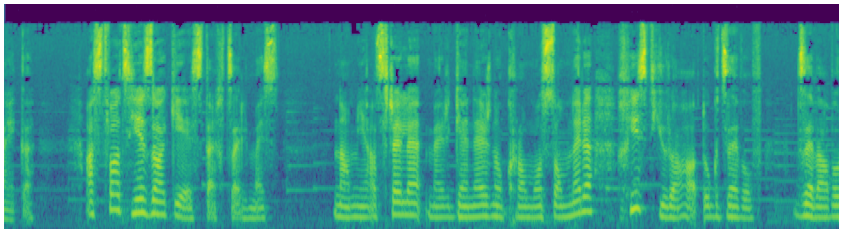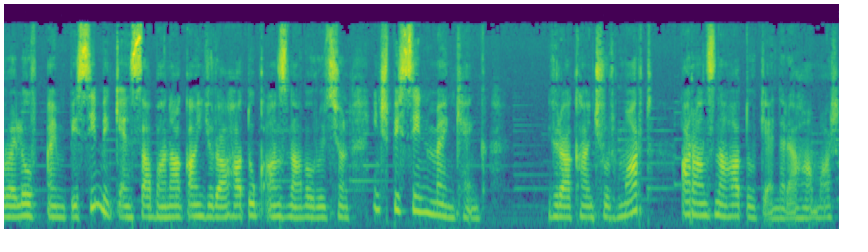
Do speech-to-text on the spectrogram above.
մեկը։ Աստված եզակի է ստեղծել մեզ։ Նա միացրել է մեր գեներն ու քրոմոսոմները խիստ յուրահատուկ ձևով, ձևավորելով այնպիսի մի կենսաբանական յուրահատուկ անznավորություն, ինչպիսին մենք ենք։ Յուրաքանչյուր մարդ առանձնահատուկ է նրա համար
